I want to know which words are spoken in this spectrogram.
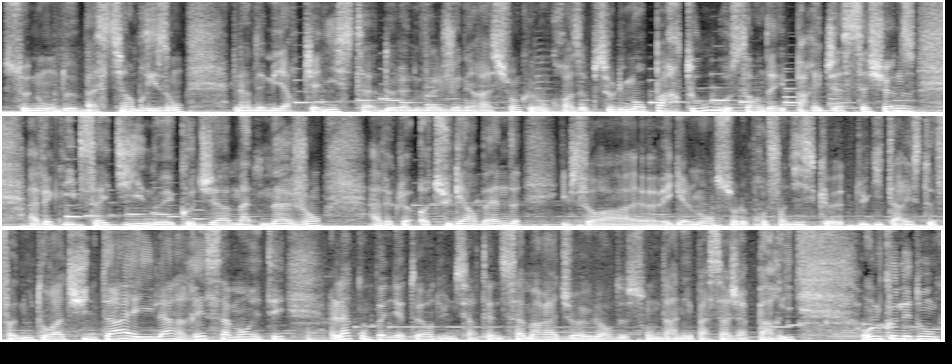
ce nom de Bastien Brison, l'un des meilleurs pianistes de la nouvelle génération que l'on croise absolument partout au sein des Paris Jazz Sessions avec Neil Saidi, Noé Kodja, Matt Najan, avec le Hot Sugar Band. Il sera également sur le prochain disque du guitariste Fanu Torachinta et il a récemment été l'accompagnateur d'une certaine Samara Joy lors de son dernier passage à Paris. On le connaît donc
